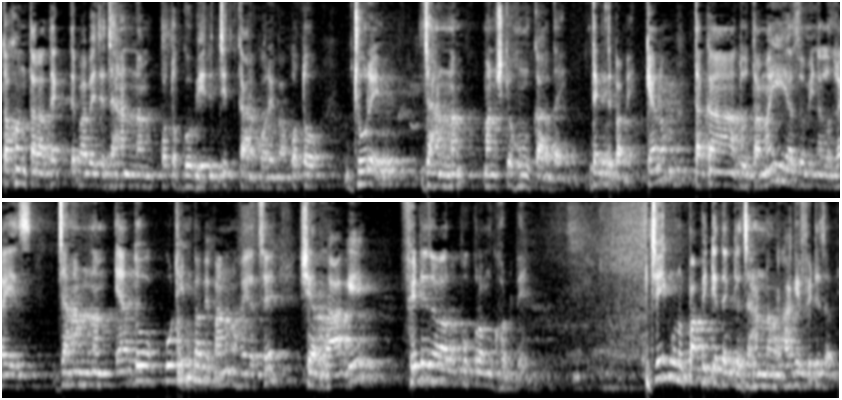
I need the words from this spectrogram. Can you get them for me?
তখন তারা দেখতে পাবে যে জাহান্নাম কত গভীর চিৎকার করে বা কত জোরে জাহান্নাম মানুষকে হুঙ্কার দেয়। দেখতে পাবে। কেন? তাকাদু তামাইয়া জমিনাল গাইজ। জাহান্নাম এত কঠিনভাবে বানানো হয়েছে, সে রাগে ফেটে যাওয়ার উপক্রম ঘটবে। যে কোনো পাপিকে দেখলে জাহান্নাম আগে ফেটে যাবে।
